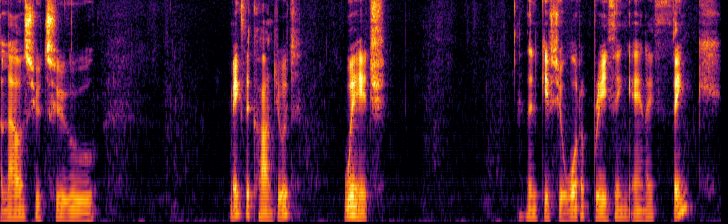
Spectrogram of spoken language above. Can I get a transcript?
allows you to make the conduit, which then gives you water breathing and I think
